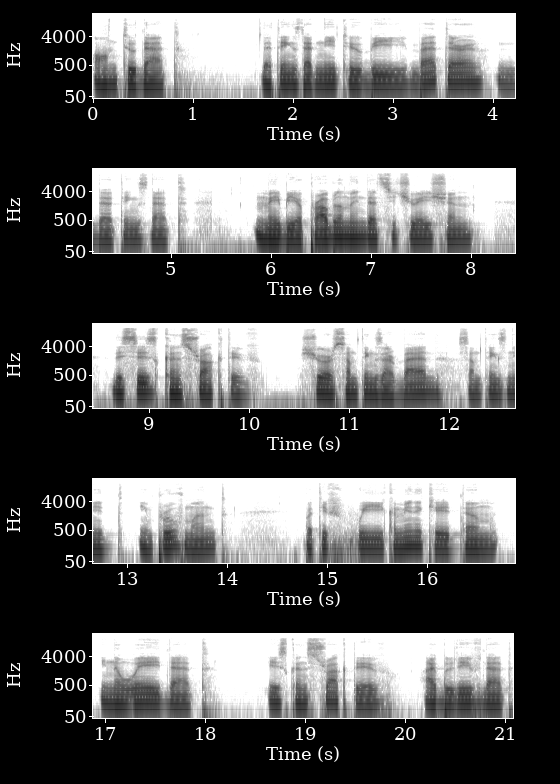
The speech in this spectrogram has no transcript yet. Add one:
on to that the things that need to be better, the things that may be a problem in that situation. This is constructive. Sure, some things are bad, some things need improvement, but if we communicate them in a way that is constructive, I believe that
